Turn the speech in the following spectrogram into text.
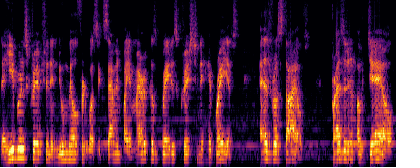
The Hebrew inscription in New Milford was examined by America's greatest Christian Hebraist, Ezra Stiles, president of Yale,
